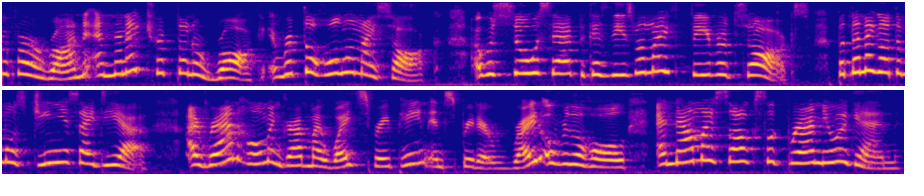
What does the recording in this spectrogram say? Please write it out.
going for a run and then I tripped on a rock and ripped a hole in my sock. I was so sad because these were my favorite socks. But then I got the most genius idea. I ran home and grabbed my white spray paint and sprayed it right over the hole, and now my socks look brand new again.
